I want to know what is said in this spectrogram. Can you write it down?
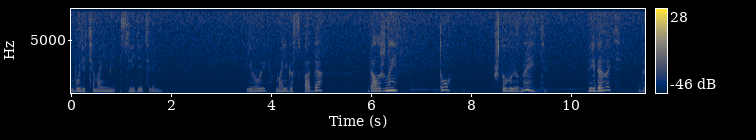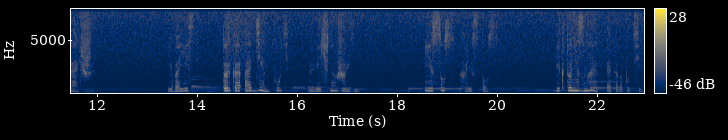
будете моими свидетелями». И вы, мои господа, — должны то, что вы знаете, передавать дальше. Ибо есть только один путь вечную жизнь. Иисус Христос. И кто не знает этого пути,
